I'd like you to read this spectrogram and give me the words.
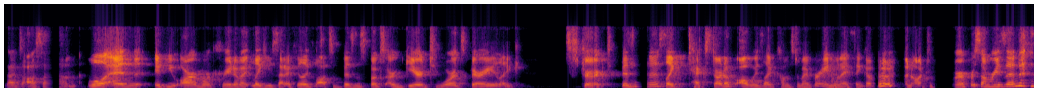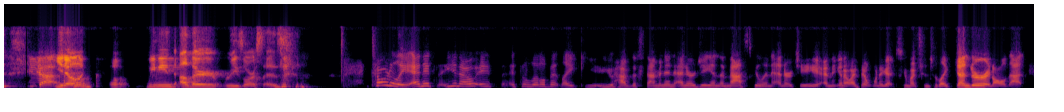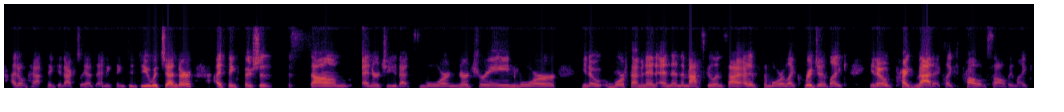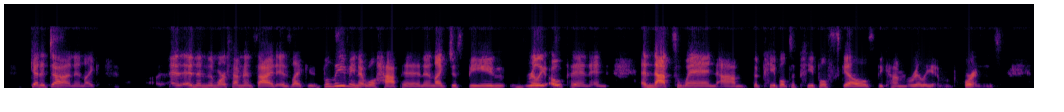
that's awesome. Well, and if you are more creative, like you said, I feel like lots of business books are geared towards very like strict business. Like tech startup always like comes to my brain when I think of an entrepreneur for some reason. Yeah. you know, and so we need other resources. totally and it's you know it's it's a little bit like you, you have the feminine energy and the masculine energy and you know i don't want to get too much into like gender and all that. I don't think it actually has anything to do with gender. I think there's just some energy that's more nurturing more you know more feminine and then the masculine side is the more like rigid like you know pragmatic like problem solving like get it done and like and, and, then the more feminine side is like believing it will happen and like just being really open and and that's when um, the people to people skills become really important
